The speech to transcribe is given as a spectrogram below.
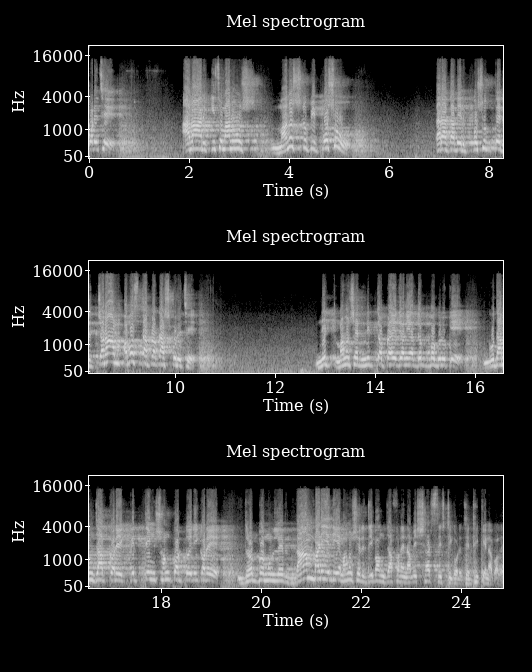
করেছে, আবার কিছু মানুষ মানুষরূপী পশু, তারা তাদের পশুত্বের চরম অবস্থা প্রকাশ করেছে। মানুষের নিত্য প্রয়োজনীয় দ্রব্যগুলোকে গুদামজাত করে, কৃত্রিম সংকট তৈরি করে দ্রব্য মূল্যের দাম বাড়িয়ে দিয়ে মানুষের জীবন যাপনে নাবিশ্বাস সৃষ্টি করেছে, ঠিক কিনা বলে?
